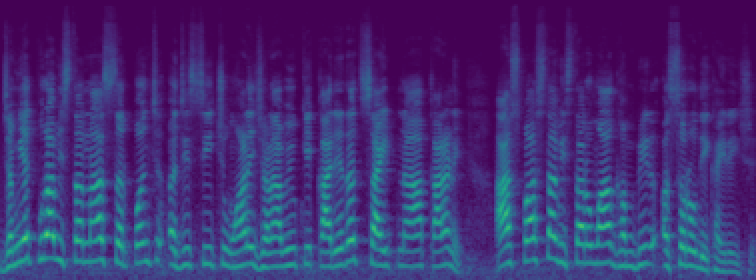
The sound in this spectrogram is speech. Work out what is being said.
જમિયતપુરા વિસ્તારના સરપંચ અજીતસિંહ ચૌહાણે જણાવ્યું કે કાર્યરત સાઇટના કારણે આસપાસના વિસ્તારોમાં ગંભીર અસરો દેખાઈ રહી છે.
